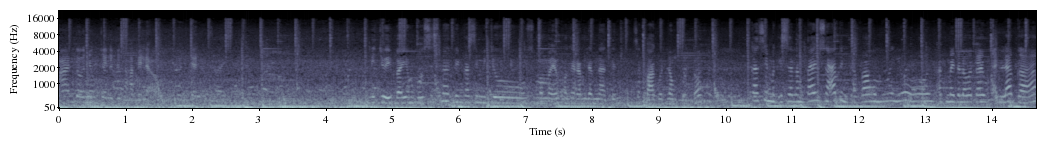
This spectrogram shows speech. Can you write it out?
Andun yung Jollibee sa kabila, oh. Doon. Medyo iba yung boses natin kasi medyo sumama yung pakiramdam natin. Sa pagod lang po to. Kasi mag-isa lang tayo sa ating trabaho ngayon. Tayong alaga.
